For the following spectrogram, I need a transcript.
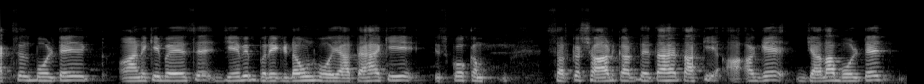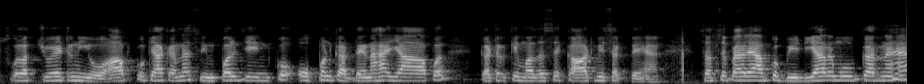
एक्सेस वोल्टेज आने की वजह से ये भी ब्रेक डाउन हो जाता है कि इसको कम सर्किट शार्ट कर देता है ताकि आगे ज़्यादा वोल्टेज फ्लक्चुएट नहीं हो। आपको क्या करना है? सिंपल जी इनको ओपन कर देना है या आप कटर की मदद से काट भी सकते हैं। सबसे पहले आपको बी रिमूव करना है।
